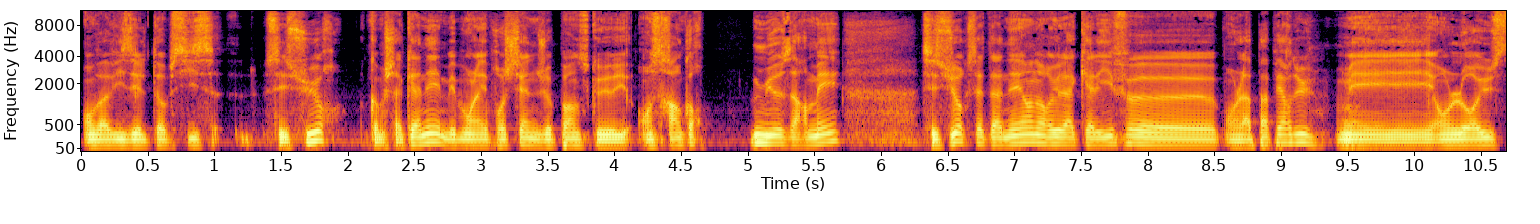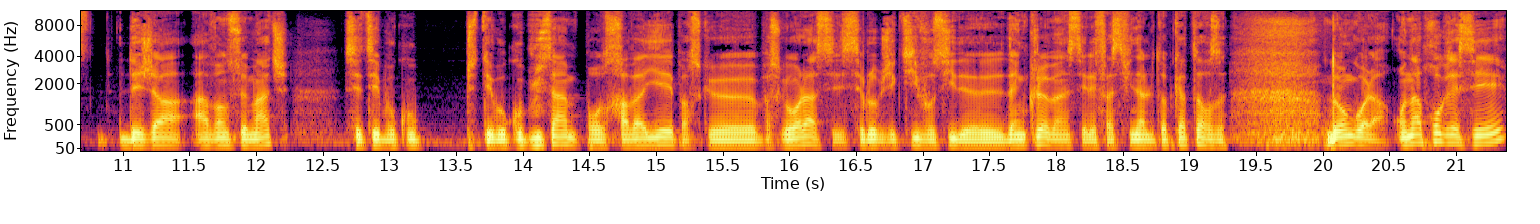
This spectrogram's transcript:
on va viser le top 6, c'est sûr, comme chaque année. Mais bon, l'année prochaine, je pense qu'on sera encore mieux armé. C'est sûr que cette année, on aurait eu la qualif. Euh, on l'a pas perdu, mais on l'aurait eu déjà avant ce match. C'était beaucoup c'était beaucoup plus simple pour travailler parce que parce que voilà c'est l'objectif aussi d'un club hein, c'est les phases finales top 14 donc voilà on a progressé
